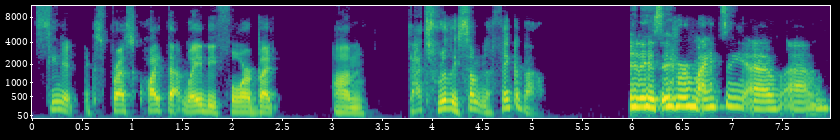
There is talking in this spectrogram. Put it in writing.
seen it expressed quite that way before, but um, that's really something to think about. It is. It reminds me of um,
